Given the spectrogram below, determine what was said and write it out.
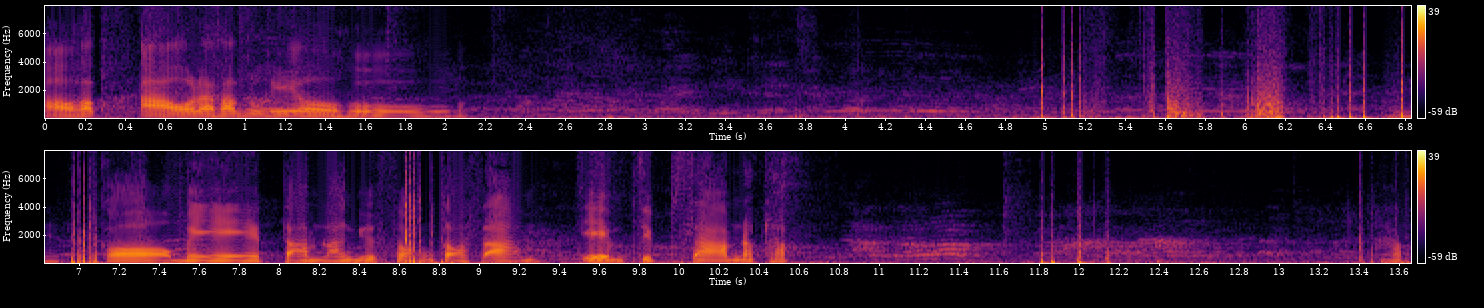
เอาครับเอาแล้วครับลูกนี้โอ้โห นี่ส กอเมตามหลังอยู่ 2 ต่อ 3 เจมส์13 นะครับครับ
